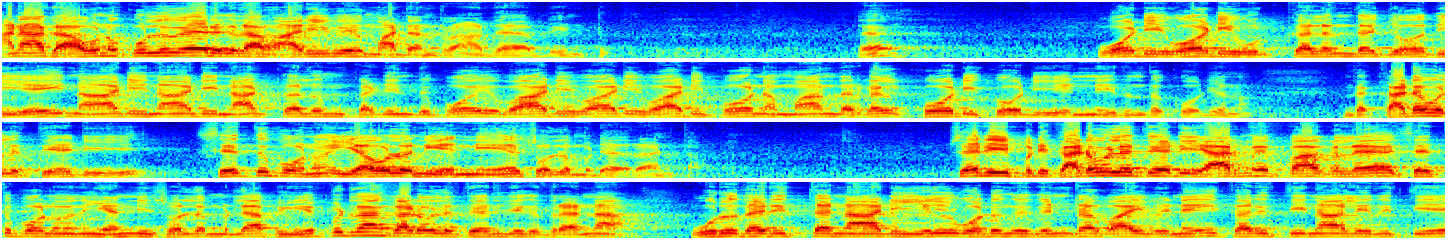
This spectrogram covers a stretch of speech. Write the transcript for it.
ஆனால் அது அவனுக்குள்ளவே இருக்குது அவன் அறியவே மாட்டேன்றான் அதை அப்படின்ட்டு. ஆ? ஓடி ஓடி உட்கலந்த ஜோதியை நாடி நாடி நாட்களும் கழிந்து போய் வாடி வாடி வாடி போன மாந்தர்கள் கோடி கோடி எண்ணி இருந்த கோடியெல்லாம் இந்த கடவுளை தேடி செத்து போனோம் எவ்வளோ நீ எண்ணியே சொல்ல முடியாதுறான்ட்டான். சரி இப்படி கடவுளை தேடி யாருமே பார்க்கல செத்து போனோன்னு எண்ணி சொல்ல முடியல. அப்போ எப்படி தான் கடவுளை தெரிஞ்சுக்கிறான்னா உரு தரித்த நாடியில் ஒடுங்குகின்ற வாய்வினை கருத்தினால் இருத்தியே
